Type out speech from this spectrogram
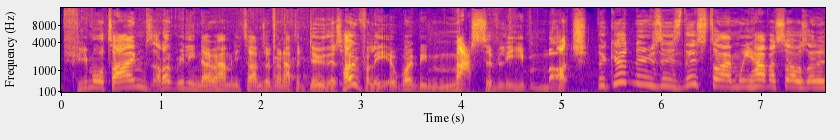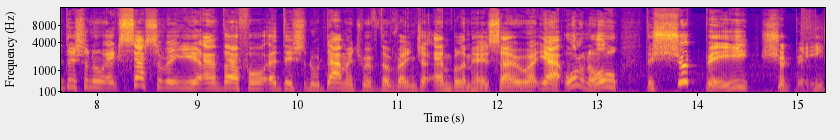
few more times. I don't really know how many times I'm going to have to do this. Hopefully, it won't be massively much. The good news is this time we have ourselves an additional accessory and therefore additional additional damage with the Ranger emblem here. So, uh, yeah, all in all, this should be, should be,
